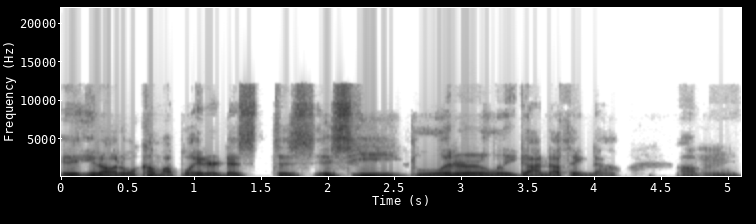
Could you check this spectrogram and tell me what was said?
eh, You know, and it will come up later. Does does is he literally got nothing now? Um, Mhm.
